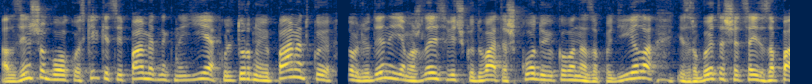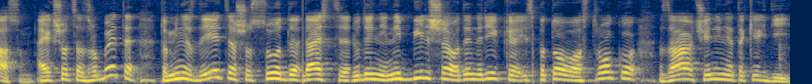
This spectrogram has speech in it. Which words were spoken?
Але з іншого боку, оскільки цей пам'ятник не є культурною пам'яткою, то в людини є можливість відшкодувати шкоду, яку вона заподіяла, і зробити ще це із запасом. А якщо це зробити, то мені здається, що суд дасть людині не більше один рік іспитового строку за вчинення таких дій.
